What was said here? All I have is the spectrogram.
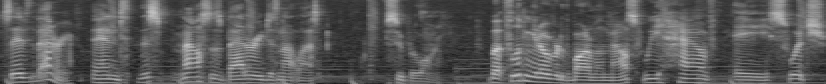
saves the battery. And this mouse's battery does not last super long. But flipping it over to the bottom of the mouse, we have a switch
